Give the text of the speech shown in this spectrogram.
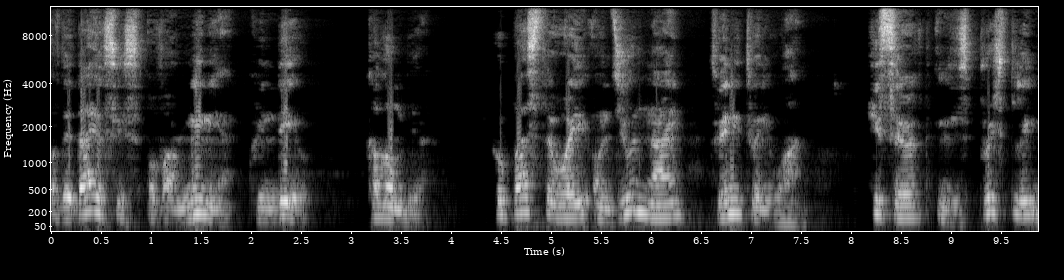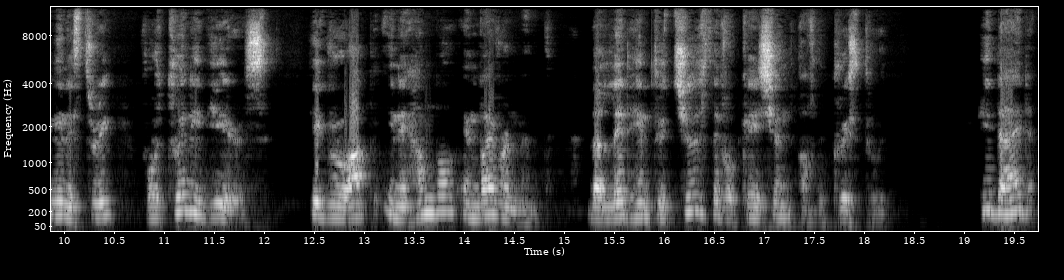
of the Diocese of Armenia, Quindío, Colombia, who passed away on June 9, 2021. He served in his priestly ministry for 20 years he grew up in a humble environment that led him to choose the vocation of the priesthood. He died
